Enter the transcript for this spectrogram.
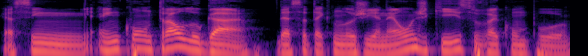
é assim, é encontrar o lugar dessa tecnologia, né? Onde que isso vai compor?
